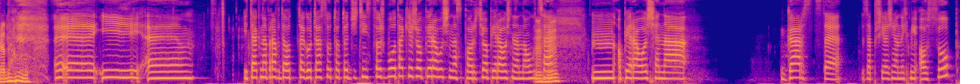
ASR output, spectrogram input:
wiadomo. E, I, e, I tak naprawdę od tego czasu to to dzieciństwo już było takie, że opierało się na sporcie, opierało się na nauce, Mhm. mm, opierało się na garstce zaprzyjaźnionych mi osób.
